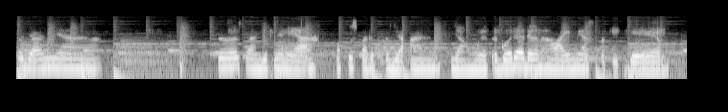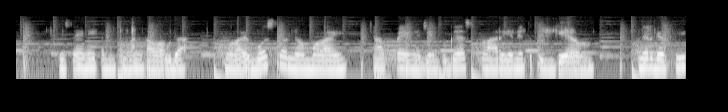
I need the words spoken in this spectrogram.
kerjaannya. Terus selanjutnya nih ya, fokus pada pekerjaan. Jangan mudah tergoda dengan hal lainnya seperti game. Misalnya nih teman-teman kalau udah mulai bosan, udah mulai capek ngerjain tugas, pelariannya tuh ke game. Bener gak sih?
